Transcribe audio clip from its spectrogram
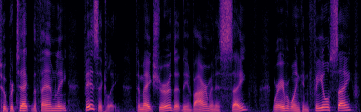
to protect the family physically, to make sure that the environment is safe, where everyone can feel safe,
